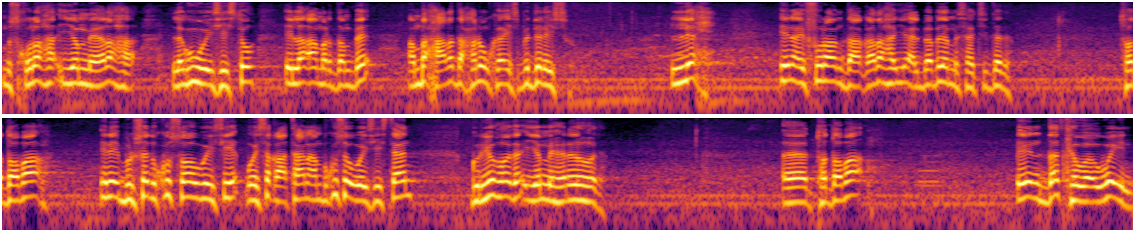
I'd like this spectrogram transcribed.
musqulaha iyo meelaha lagu weysaysto ilaa amar dambe amba xaaladda xanuunka ay isbeddelayso. Lix in ay furaan daaqadaha iyo albaabada masaajidada. Toddoba inay bulshadu ku soo weyse weyse qaataan amba ku soo weysaystaan guryahooda iyo meheradahooda toddoba in dadka waaweyn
